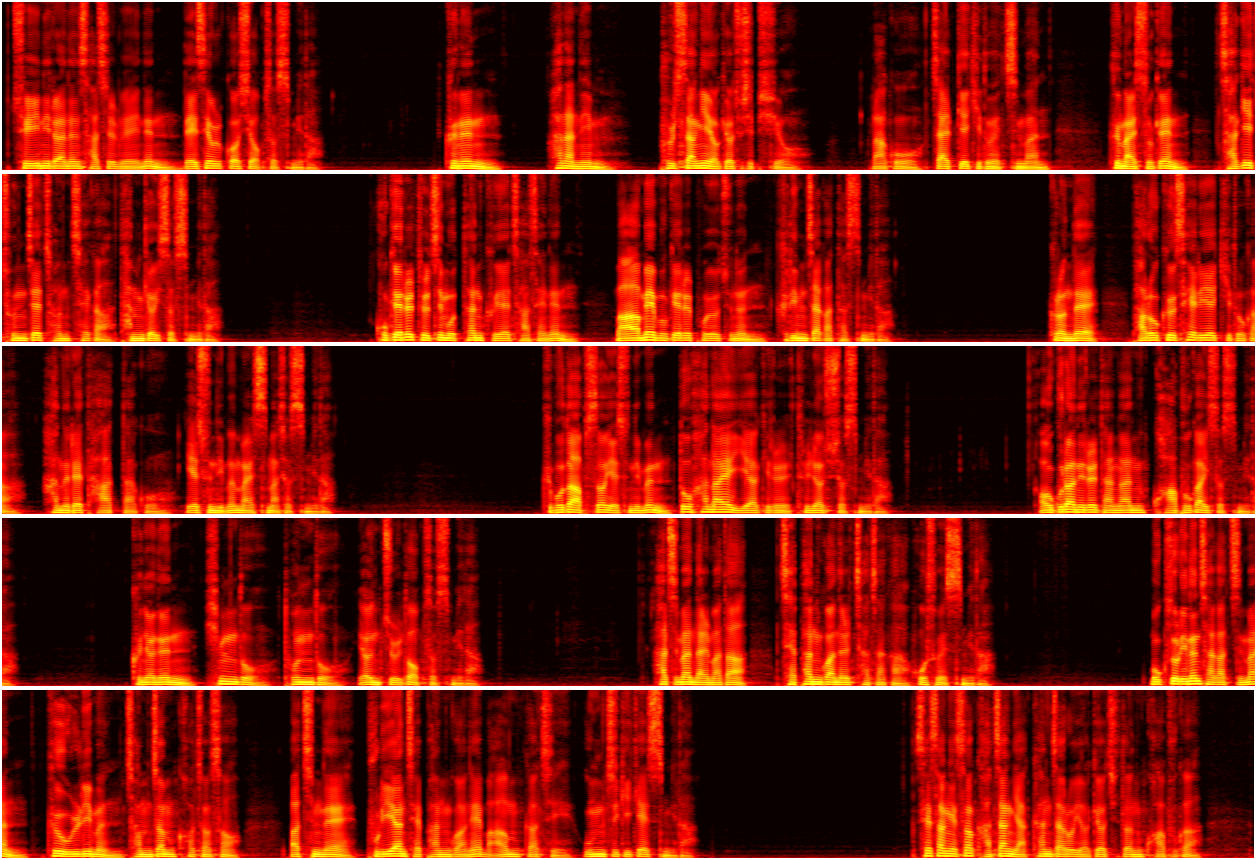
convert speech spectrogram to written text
죄인이라는 사실 외에는 내세울 것이 없었습니다. 그는 하나님 불쌍히 여겨 주십시오. 라고 짧게 기도했지만 그 말 속엔 자기 존재 전체가 담겨 있었습니다. 고개를 들지 못한 그의 자세는 마음의 무게를 보여주는 그림자 같았습니다. 그런데 바로 그 세리의 기도가 하늘에 닿았다고 예수님은 말씀하셨습니다. 그보다 앞서 예수님은 또 하나의 이야기를 들려주셨습니다. 억울한 일을 당한 과부가 있었습니다. 그녀는 힘도 돈도 연줄도 없었습니다. 하지만 날마다 재판관을 찾아가 호소했습니다. 목소리는 작았지만 그 울림은 점점 커져서 마침내 불의한 재판관의 마음까지 움직이게 했습니다. 세상에서 가장 약한 자로 여겨지던 과부가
